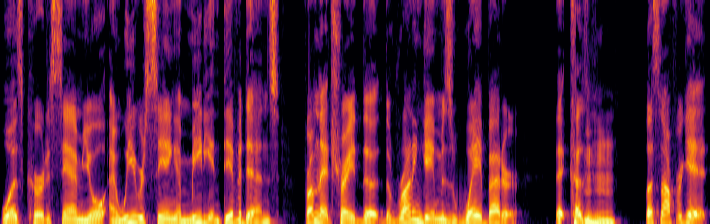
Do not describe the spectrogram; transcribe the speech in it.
was Curtis Samuel, and we were seeing immediate dividends from that trade. the The running game is way better. That because Mm-hmm. let's not forget.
